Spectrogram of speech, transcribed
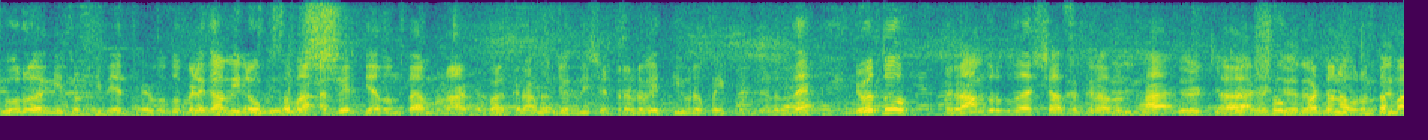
ಜೋರಾಗಿ ತೊಡಗಿದೆ ಅಂತ ಹೇಳ್ಬೋದು. ಬೆಳಗಾವಿ ಲೋಕಸಭಾ ಅಭ್ಯರ್ಥಿಯಾದಂತಹ ಮೃಣಾಲ್ ಹೆಬ್ಬಾಳ್ಕರ್ ಹಾಗೂ ಜಗದೀಶ್ ಶೆಟ್ಟರ್ ನಡುವೆ ತೀವ್ರ ಪೈಪೋಟಿ ನಡೆದಿದೆ. ಇವತ್ತು ರಾಮದುರ್ಗದ ಶಾಸಕರಾದಂತಹ ಅಶೋಕ್ ಪಟ್ಟಣ್ ಅವರು ತಮ್ಮ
